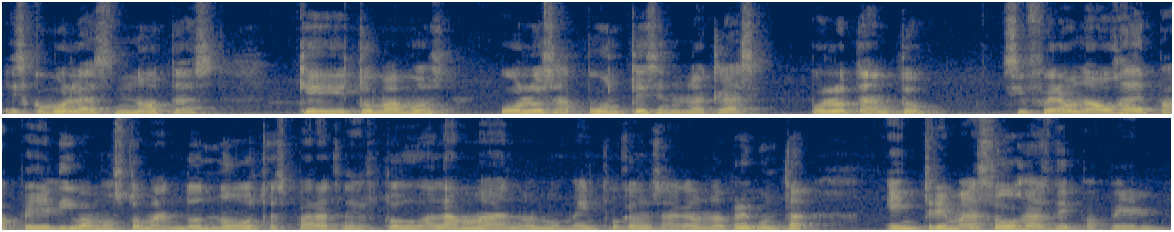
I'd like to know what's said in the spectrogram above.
es como las notas que tomamos o los apuntes en una clase. Por lo tanto, si fuera una hoja de papel y vamos tomando notas para tener todo a la mano al momento que nos hagan una pregunta, entre más hojas de papel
